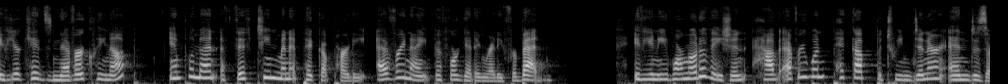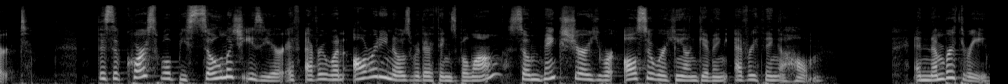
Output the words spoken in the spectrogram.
if your kids never clean up, implement a 15 minute pickup party every night before getting ready for bed. If you need more motivation, have everyone pick up between dinner and dessert. This, of course, will be so much easier if everyone already knows where their things belong, so make sure you are also working on giving everything a home. And number three,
